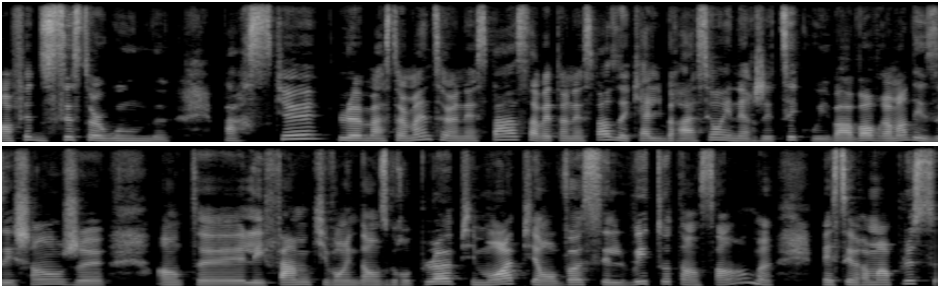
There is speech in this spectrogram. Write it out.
en fait du Sister Wound. Parce que le Mastermind, c'est un espace, ça va être un espace de calibration énergétique où il va y avoir vraiment des échanges entre les femmes qui vont être dans ce groupe-là, puis moi, puis on va s'élever tout ensemble. Mais c'est vraiment plus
